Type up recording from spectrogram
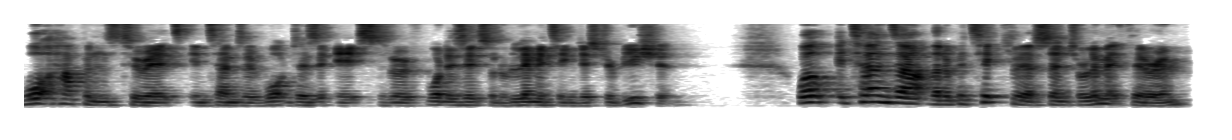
What happens to it in terms of what does it sort of what is its sort of limiting distribution? Well, it turns out that a particular central limit theorem,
